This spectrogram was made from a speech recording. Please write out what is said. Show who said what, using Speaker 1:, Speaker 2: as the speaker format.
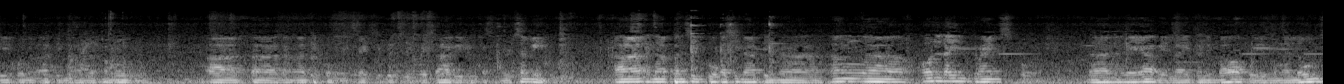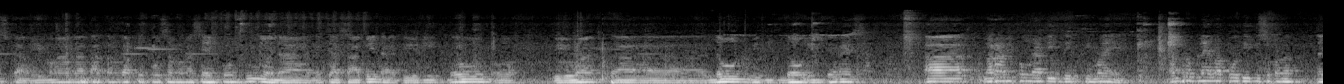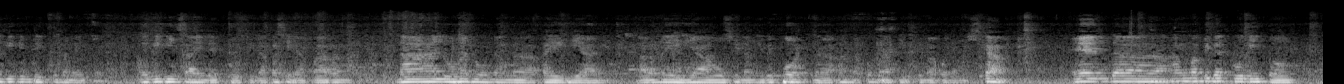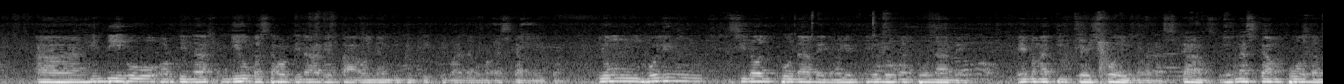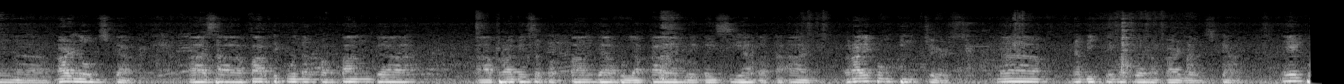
Speaker 1: binigay po ng ating mahal na Pangulo at ah, ng ating pong Executive Secretary Lucas Bersamin. Ah, napansin po kasi natin na ang ah, online crimes po na nangyayari, like halimbawa po yung mga loan scam, yung mga natatanggap niyo po sa mga cellphone niyo na nagsasabi na do you need loan o do you want ah, loan with low interest. Ah, marami pong nabibiktima eh. Ang problema po dito sa mga nagiging biktima na ito, nagiging silent po sila kasi nga parang nahaluhan ho ng uh, kahihiyan. Parang nahihiya ho silang i-report na ang ako nabiktima ko ng scam. And ah, ang mabigat po dito, ah, hindi ho ordina hindi ho basta ordinaryong tao yung nagiging biktima ng mga scam nito. Yung huling sinod po namin, o yung tinulungan po namin, may mga teachers po yung mga na-scam. Yung na-scam po ng uh, car loan scam. Ah, sa parte po ng Pampanga, ah, province of Pampanga, Bulacan, Nueva Bataan. Marami pong teachers na nabiktima po ng car loan scam. Ngayon po,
